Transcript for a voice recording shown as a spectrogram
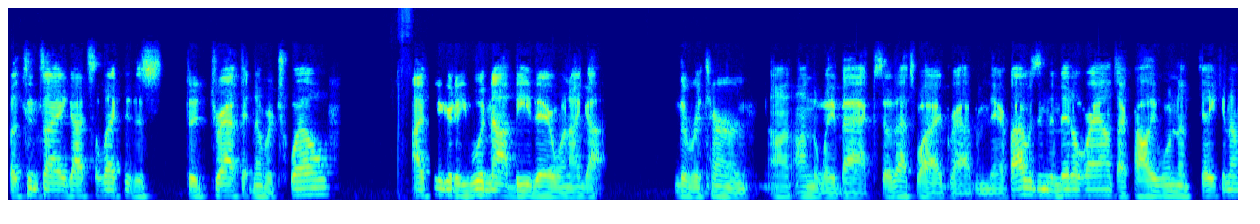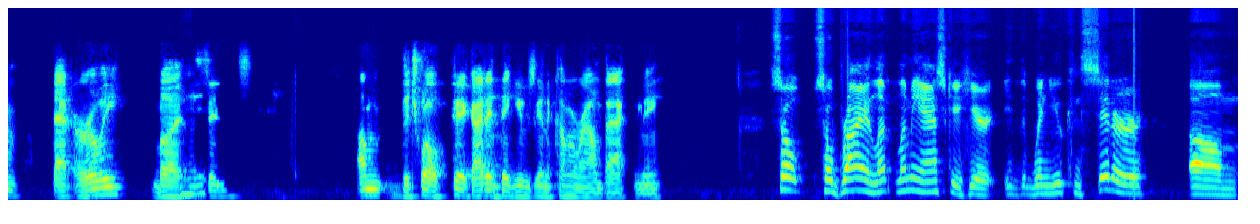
but since I got selected as to draft at number 12, I figured he would not be there when I got the return on, on the way back. So that's why I grabbed him there. If I was in the middle rounds, I probably wouldn't have taken him that early. But mm-hmm. since I'm the 12th pick, I didn't think he was going to come around back to me. So, so Brian, let, let me ask you here: when you consider um,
